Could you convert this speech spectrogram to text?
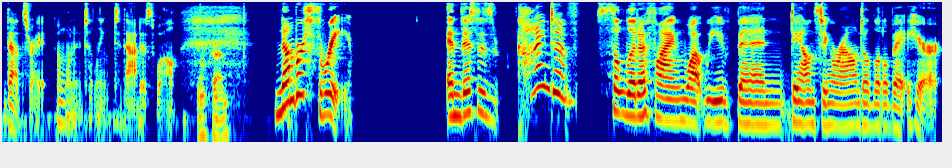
That's right. I wanted to link to that as well. Okay. Number three, and this is kind of solidifying what we've been dancing around a little bit here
